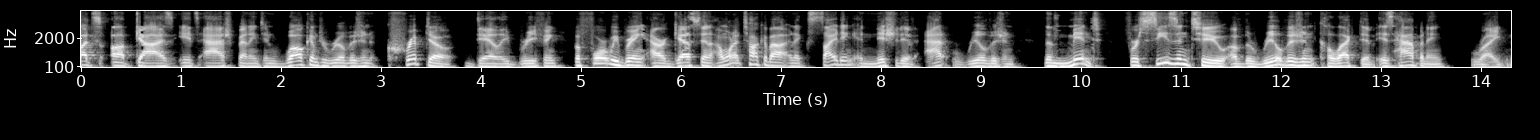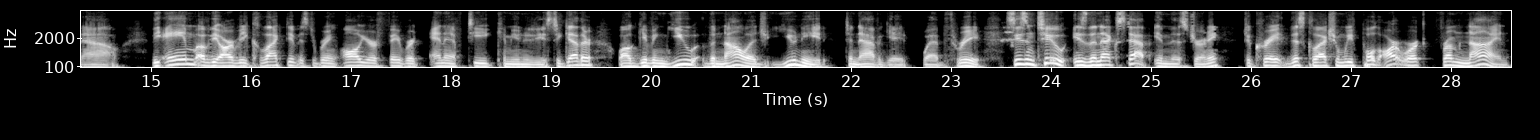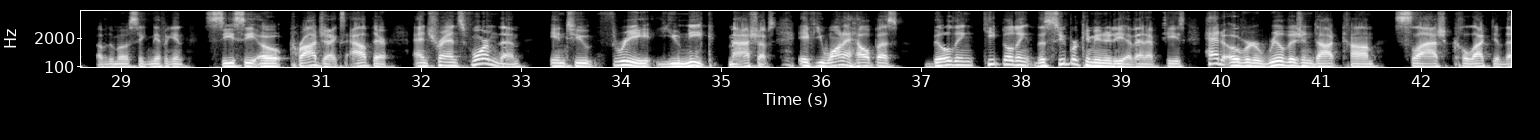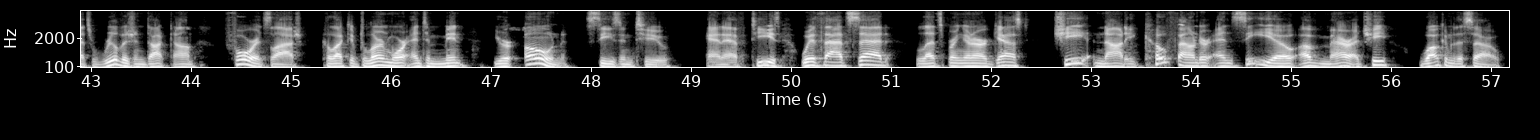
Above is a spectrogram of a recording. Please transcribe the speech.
What's up, guys? It's Ash Bennington. Welcome to Real Vision Crypto Daily Briefing. Before we bring our guest in, I want to talk about an exciting initiative at Real Vision. The Mint for season two of the Real Vision Collective is happening right now. The aim of the RV Collective is to bring all your favorite NFT communities together while giving you the knowledge you need to navigate Web3. Season two is the next step in this journey to create this collection, we've pulled artwork from nine of the most significant CCO projects out there and transformed them into three unique mashups. If you want to help us building, keep building the super community of NFTs, head over to realvision.com slash collective. That's realvision.com forward slash collective to learn more and to mint your own season two NFTs. With that said, let's bring in our guest. Chi Nnadi, co founder and CEO of Mara. Chi, welcome to the show.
